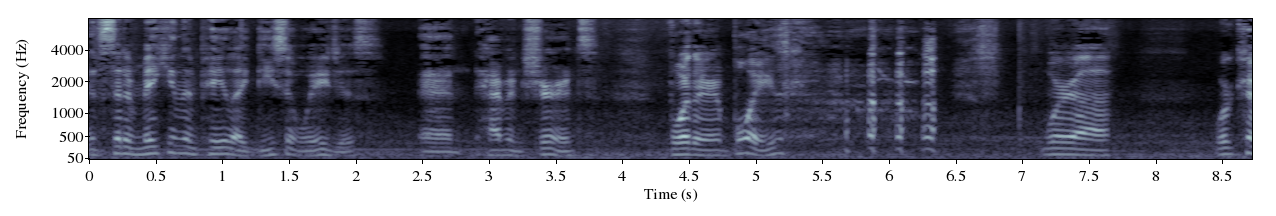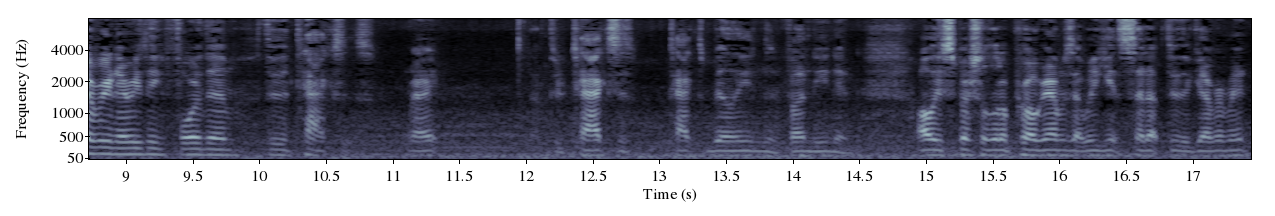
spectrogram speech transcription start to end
instead of making them pay like decent wages and have insurance for their employees we're uh we're covering everything for them through the taxes right? Through taxes tax billing and funding and all these special little programs that we get set up through the government.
